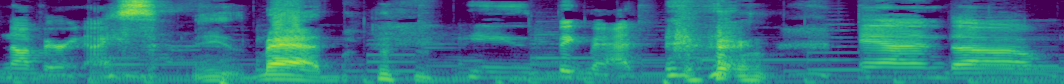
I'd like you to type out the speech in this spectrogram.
not very nice. He's mad. He's big mad. and um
